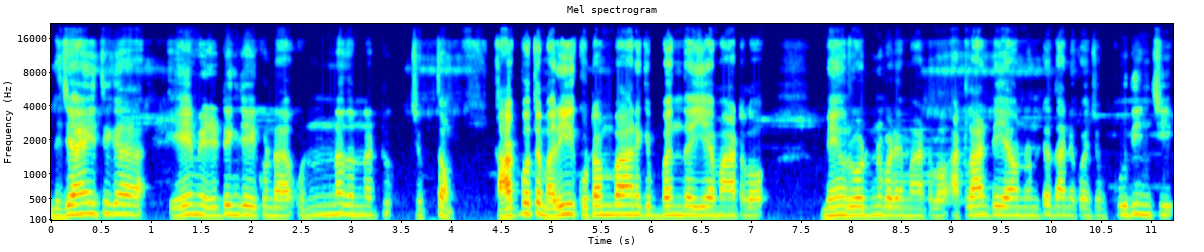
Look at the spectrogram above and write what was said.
నిజాయితీగా ఏమి ఎడిటింగ్ చేయకుండా ఉన్నది ఉన్నట్టు చెప్తాం. కాకపోతే మరీ కుటుంబానికి ఇబ్బంది అయ్యే మాటలో మేము రోడ్డున పడే మాటలో అట్లాంటివి ఏమైనా ఉంటే దాన్ని కొంచెం కుదించి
